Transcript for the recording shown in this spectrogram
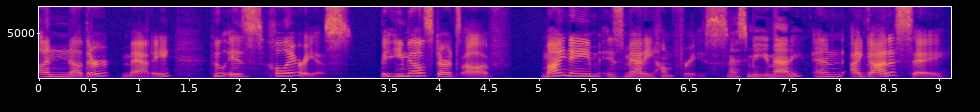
another Maddie who is hilarious. The email starts off My name is Maddie Humphreys. Nice to meet you, Maddie. And I gotta say,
